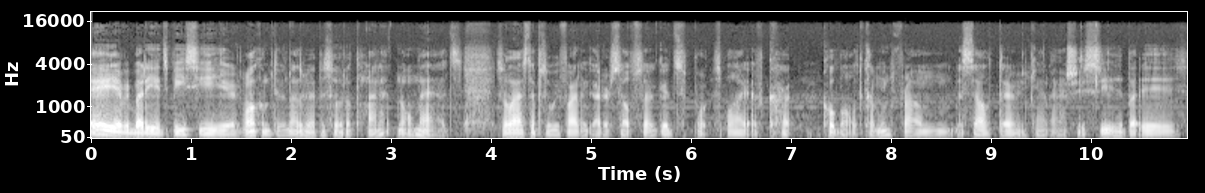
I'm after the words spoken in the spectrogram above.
Hey everybody, it's BC here. Welcome to another episode of Planet Nomads. So last episode we finally got ourselves a good supply of cobalt coming from the south there. You can't actually see it, but it is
